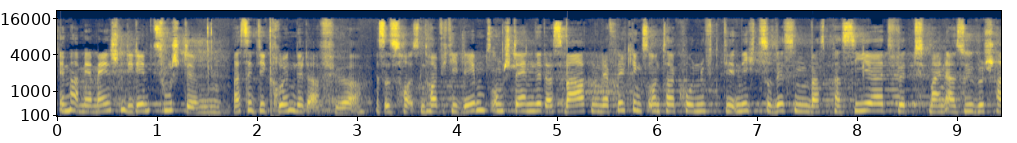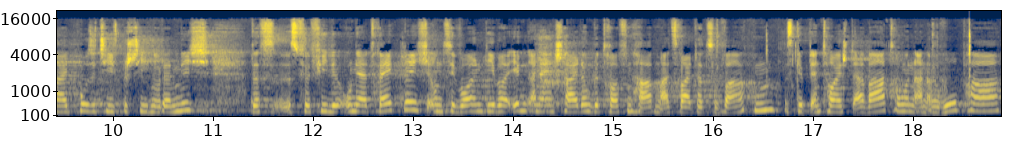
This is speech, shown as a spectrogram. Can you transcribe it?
immer mehr Menschen, die dem zustimmen. Was sind die Gründe dafür? Es sind häufig die Lebensumstände, das Warten in der Flüchtlingsunterkunft, nicht zu wissen, was passiert, wird mein Asylbescheid positiv beschieden oder nicht. Das ist für viele unerträglich und sie wollen lieber irgendeine Entscheidung getroffen haben, als weiter zu warten. Es gibt enttäuschte Erwartungen an Europa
